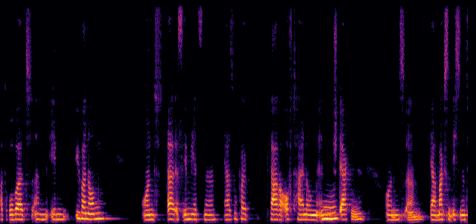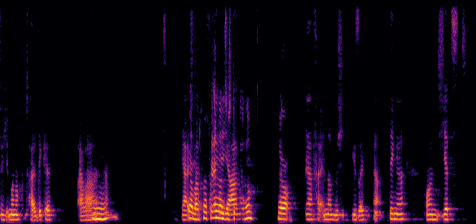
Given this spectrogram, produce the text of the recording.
hat Robert ähm, eben übernommen. Und da ist eben jetzt eine ja, super klare Aufteilung in mhm. Stärken. Und ähm, ja, Max und ich sind natürlich immer noch total dicke. Aber ähm, ja, ja manchmal verändern sich Dinge, ne? Ja ja, verändern sich, wie gesagt, ja, Dinge. Und jetzt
